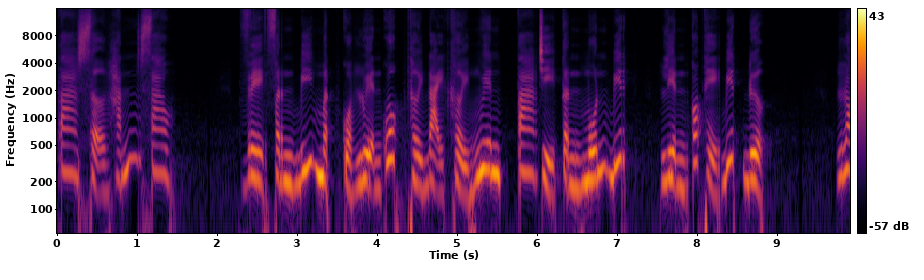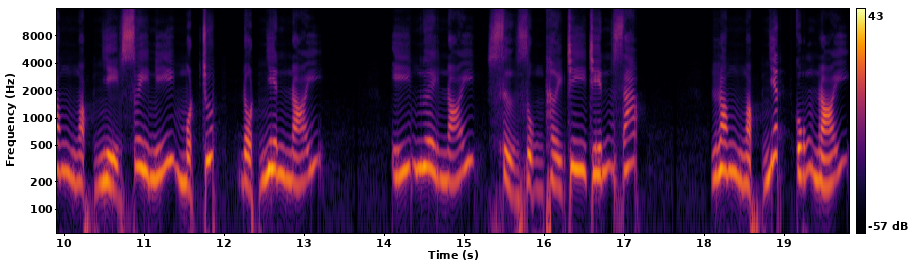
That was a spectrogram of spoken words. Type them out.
ta sợ hắn sao? Về phần bí mật của luyện quốc thời đại khởi nguyên, ta chỉ cần muốn biết, liền có thể biết được. Long Ngọc Nhị suy nghĩ một chút, đột nhiên nói. Ý ngươi nói, sử dụng thời chi chiến giáp. Long Ngọc Nhất cũng nói.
